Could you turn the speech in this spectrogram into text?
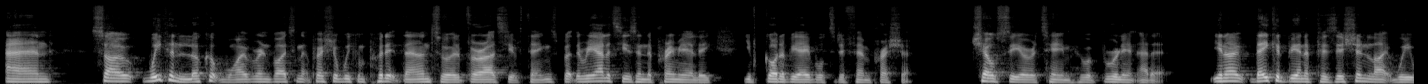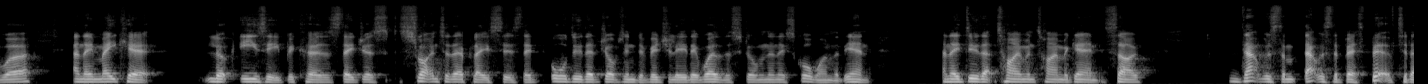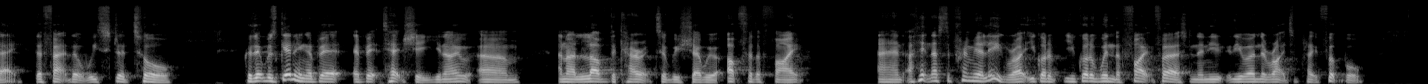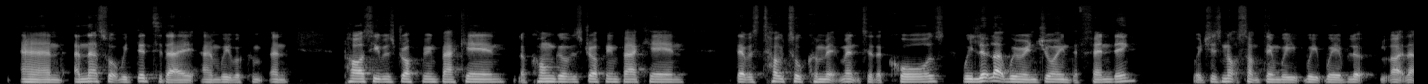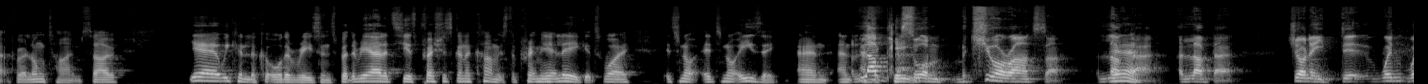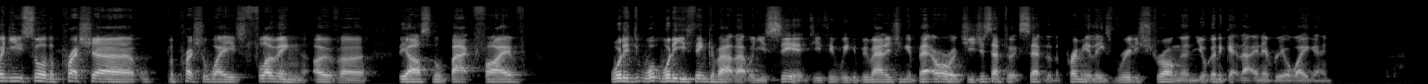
and so we can look at why we're inviting that pressure. We can put it down to a variety of things, but the reality is in the Premier League, you've got to be able to defend pressure. Chelsea are a team who are brilliant at it. You know, they could be in a position like we were, and they make it look easy because they just slot into their places. They all do their jobs individually. They weather the storm, and then they score one at the end. And they do that time and time again. So that was the that was the best bit of today. The fact that we stood tall because it was getting a bit a bit tetchy, you know. Um, and I loved the character we showed. We were up for the fight. And I think that's the Premier League, right? You got to you got to win the fight first, and then you you earn the right to play football and and that's what we did today. And we were and Partey was dropping back in, Lokonga was dropping back in. There was total commitment to the cause. We looked like we were enjoying defending, which is not something we we we have looked like that for a long time. So. Yeah, we can look at all the reasons, but the reality is pressure's going to come. It's the Premier League. It's why it's not it's not easy. And and I love that sort of mature answer. I love yeah. that. I love that. Johnny, did, when when you saw the pressure the pressure waves flowing over the Arsenal back five, what did what, what do you think about that when you see it? Do you think we could be managing it better, or do you just have to accept that the Premier League's really strong and you're going to get that in every away game?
